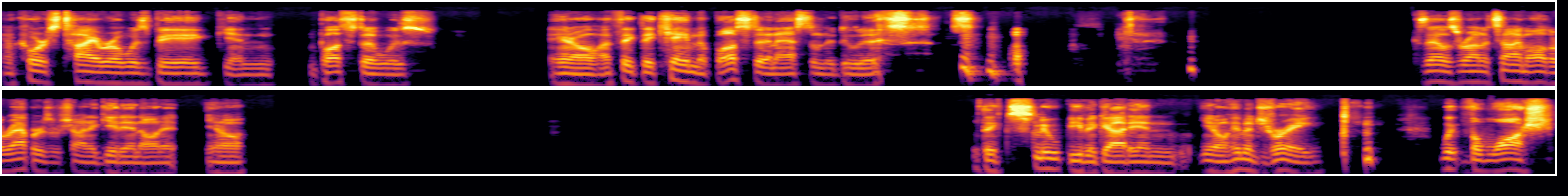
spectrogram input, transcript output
Of course Tyra was big and Busta was you know, I think they came to Busta and asked him to do this. Cause that was around the time all the rappers were trying to get in on it, you know. I think Snoop even got in, you know, him and Dre with the wash.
